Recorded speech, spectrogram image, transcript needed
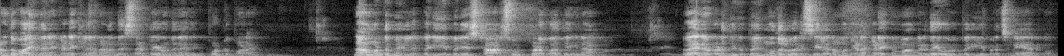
அந்த வாய்ப்பு எனக்கு கிடைக்கல. அதனால் அந்த சட்டையை வந்து நான் இதுக்கு போட்டு போனேன். நான் மட்டுமே இல்லை பெரிய பெரிய ஸ்டார்ஸ் உட்பட பார்த்தீங்கன்னா வேற ஒரு இடத்துக்கு போய் முதல் வரிசையில் நமக்கு இடம் கிடைக்குமாங்கிறதே ஒரு பெரிய பிரச்சனையாக இருக்கும்.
